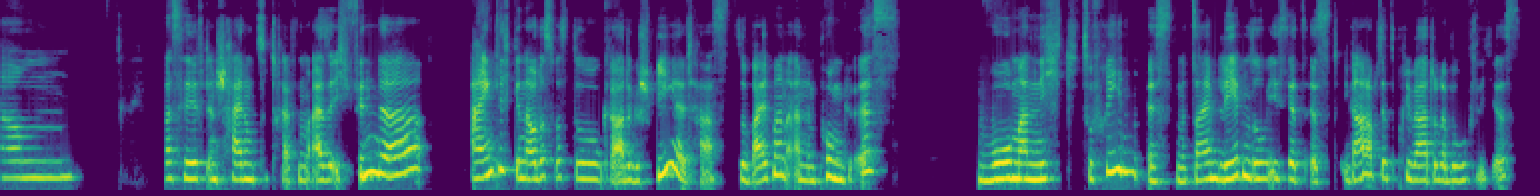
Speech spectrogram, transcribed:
Ähm, was hilft, Entscheidungen zu treffen. Also ich finde eigentlich genau das, was du gerade gespiegelt hast. Sobald man an einem Punkt ist, wo man nicht zufrieden ist mit seinem Leben, so wie es jetzt ist, egal ob es jetzt privat oder beruflich ist,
